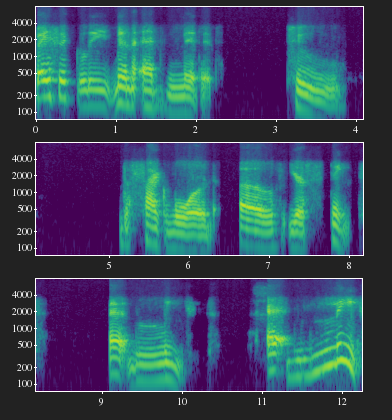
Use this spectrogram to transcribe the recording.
basically been admitted to the psych ward of your state at least, at least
